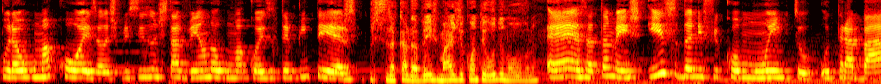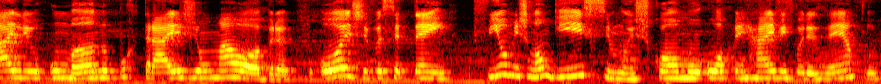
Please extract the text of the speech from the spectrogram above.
por alguma coisa. Elas precisam estar vendo alguma coisa o tempo inteiro. Precisa cada vez mais de conteúdo novo, né? É, exatamente. Isso danificou muito o trabalho humano por trás de uma obra. Hoje você tem filmes longuíssimos, como o Oppenheimer, por exemplo,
